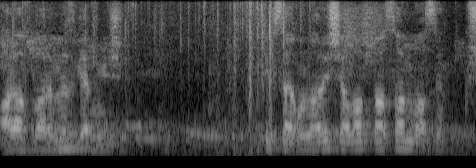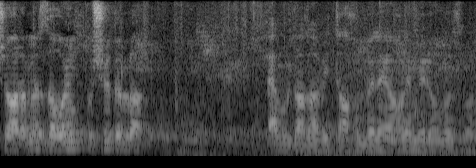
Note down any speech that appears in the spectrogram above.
Araplarımız gelmiş. Kimse bunları inşallah da sanmasın. Kuşlarımız da oyun kuşudurlar. Ve burada da bir takım böyle yağlı miromuz var.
